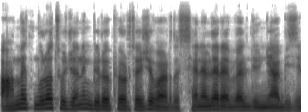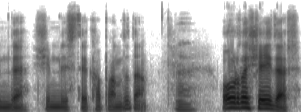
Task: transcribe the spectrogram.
Ahmet Murat Hoca'nın bir röportajı vardı. Seneler evvel Dünya Bizim'de. Şimdi site kapandı da. Evet. Orada şey der.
